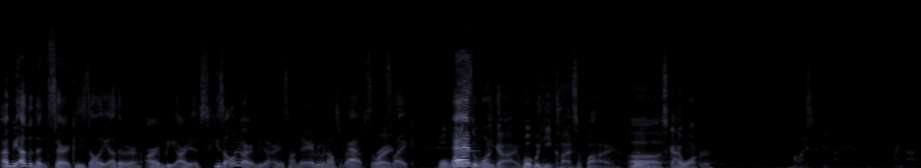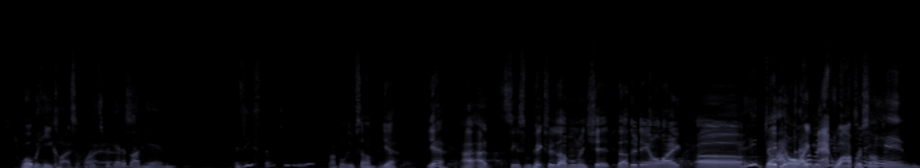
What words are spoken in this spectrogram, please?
I mean other than Sir because he's the only other R and B artist. He's the only R and B artist on there. Everyone else raps, so Right. it's like Well, what is the one guy? What would he classify? Uh, Skiiiwalker. always forget about him. Oh my gosh, What would he classify? always forget as? about him. Is he still? TDE? I believe so. Yeah. Yeah. I I seen some pictures of him and shit the other day on like uh he maybe on like MacWop or something. him.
